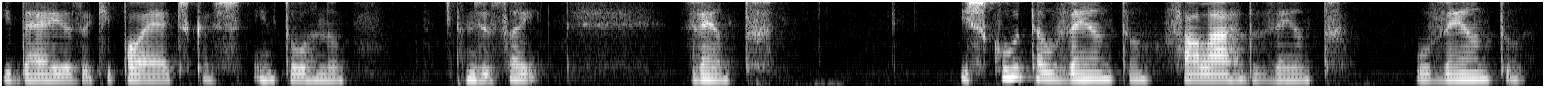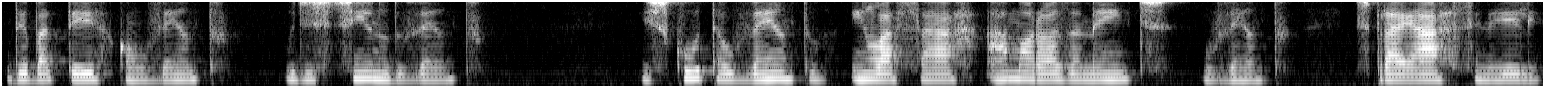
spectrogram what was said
ideias aqui poéticas em torno disso aí. Vento. Escuta o vento falar do vento, o vento debater com o vento, o destino do vento. Escuta o vento enlaçar amorosamente o vento, espraiar-se nele,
